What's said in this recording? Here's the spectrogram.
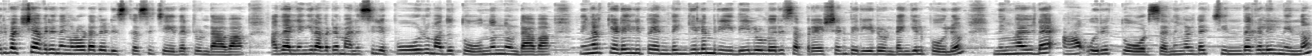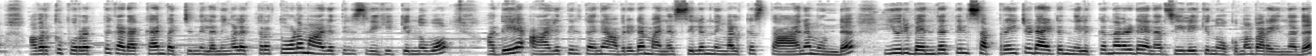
ഒരു പക്ഷേ അവർ നിങ്ങളോട് അത് ഡിസ്കസ് ചെയ്തിട്ടുണ്ട് ഉണ്ടാവാം അതല്ലെങ്കിൽ അവരുടെ മനസ്സിൽ എപ്പോഴും അത് തോന്നുന്നുണ്ടാവാം. നിങ്ങൾക്കിടയിൽ ഇപ്പോൾ എന്തെങ്കിലും രീതിയിലുള്ളൊരു സെപ്പറേഷൻ പീരീഡ് ഉണ്ടെങ്കിൽ പോലും നിങ്ങളുടെ ആ ഒരു തോട്ട്സ് നിങ്ങളുടെ ചിന്തകളിൽ നിന്നും അവർക്ക് പുറത്ത് കടക്കാൻ പറ്റുന്നില്ല. നിങ്ങൾ എത്രത്തോളം ആഴത്തിൽ സ്നേഹിക്കുന്നുവോ അതേ ആഴത്തിൽ തന്നെ അവരുടെ മനസ്സിലും നിങ്ങൾക്ക് സ്ഥാനമുണ്ട്. ഈ ഒരു ബന്ധത്തിൽ സെപ്പറേറ്റഡ് ആയിട്ട് നിൽക്കുന്നവരുടെ എനർജിയിലേക്ക് നോക്കുമ്പോൾ പറയുന്നത്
